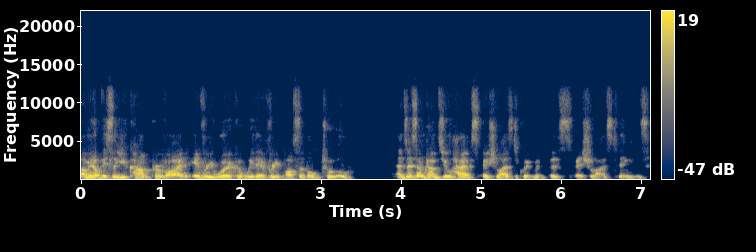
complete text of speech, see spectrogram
I mean, obviously you can't provide every worker with every possible tool. And so sometimes you'll have specialized equipment for specialized things.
